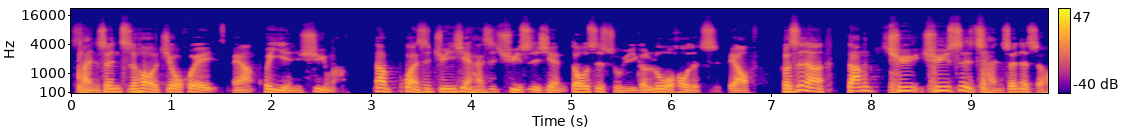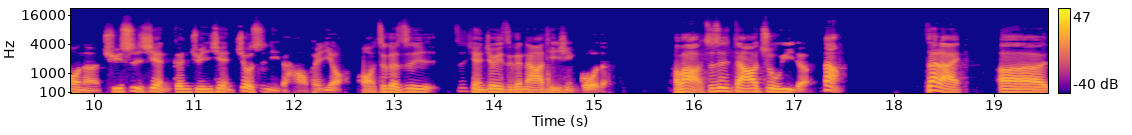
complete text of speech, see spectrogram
产生之后，就会怎么样？会延续嘛？那不管是均线还是趋势线，都是属于一个落后的指标。可是呢，当趋趋势产生的时候呢，趋势线跟均线就是你的好朋友哦。这个是。之前就一直跟大家提醒过的，好不好？这是大家注意的。那再来，呃，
